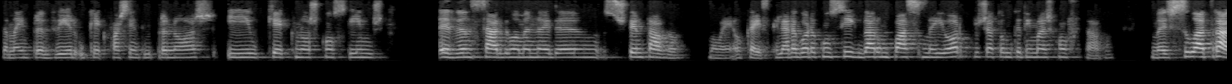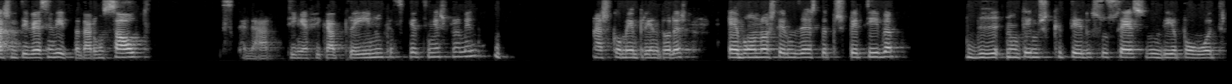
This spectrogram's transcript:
também para ver o que é que faz sentido para nós e o que é que nós conseguimos avançar de uma maneira sustentável. Não é? Ok, se calhar agora consigo dar um passo maior porque já estou um bocadinho mais confortável mas se lá atrás me tivessem dito para dar um salto, se calhar tinha ficado por aí e nunca sequer tinha experimentado. Acho que como empreendedoras é bom nós termos esta perspectiva de não temos que ter o sucesso um dia para o outro,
